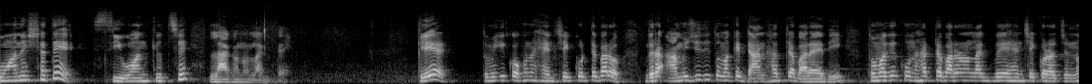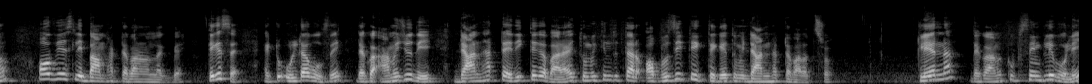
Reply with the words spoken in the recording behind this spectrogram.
ওয়ানের সাথে সি ওয়ানকে হচ্ছে লাগানো লাগবে। ক্লিয়ার তুমি কি কখনো হ্যান্ডশেক করতে পারো? ধরো, আমি যদি তোমাকে ডান হাতটা বাড়ায় দিই, তোমাকে কোন হাতটা বাড়ানো লাগবে হ্যান্ডশেক করার জন্য? অবভিয়াসলি বাম হাতটা বাড়ানো লাগবে, ঠিক আছে? একটু উল্টা বলছি, দেখো, আমি যদি ডান হাতটা এদিক থেকে বাড়াই, তুমি কিন্তু তার অপোজিট দিক থেকে তুমি ডান হাতটা বাড়াচ্ছ। ক্লিয়ার না? দেখো, আমি খুব সিম্পলি বলি,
